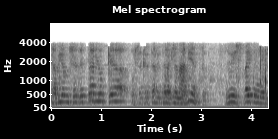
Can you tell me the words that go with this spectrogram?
había un secretario que era o secretario do Ayuntamiento. Luis, vai prender o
